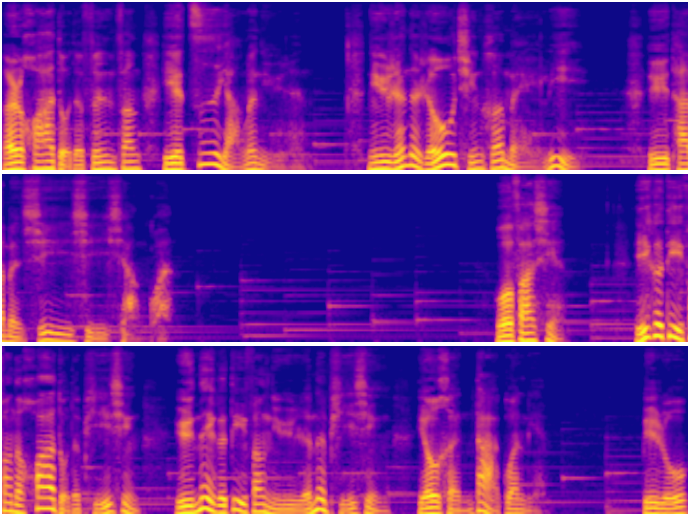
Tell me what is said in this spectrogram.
而花朵的芬芳也滋养了女人。女人的柔情和美丽与他们息息相关。我发现，一个地方的花朵的脾性与那个地方女人的脾性有很大关联。比如，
